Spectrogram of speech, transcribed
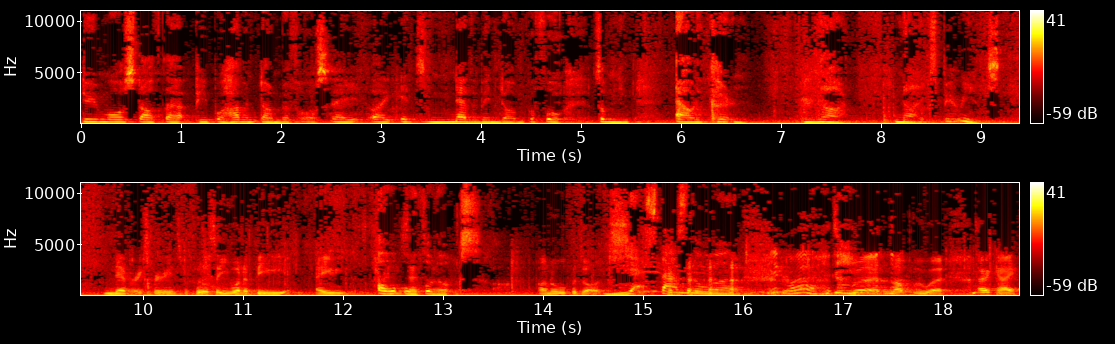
do more stuff that people haven't done before. Say, like, it's never been done before. Something out of curtain. Not, not experienced. Never experienced before, so you want to be a Oh, trendsetter. orthodox. Unorthodox. Yes, that's the word. Good word. Good word. Love the word. Okay.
